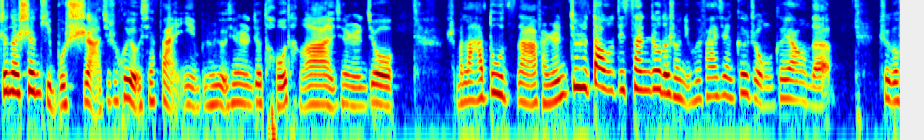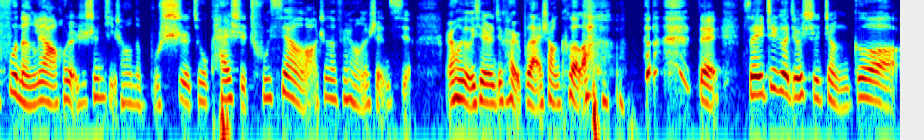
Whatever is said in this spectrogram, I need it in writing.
真的身体不适啊，就是会有些反应，比如说有些人就头疼啊，有些人就。什么拉肚子啊，反正就是到了第三周的时候，你会发现各种各样的这个负能量或者是身体上的不适就开始出现了，真的非常的神奇。然后有一些人就开始不来上课了，对，所以这个就是整个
